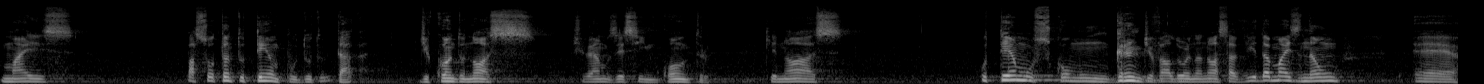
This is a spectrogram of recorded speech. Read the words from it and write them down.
mas passou tanto tempo do, da, de quando nós tivemos esse encontro, que nós o temos como um grande valor na nossa vida, mas não é,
